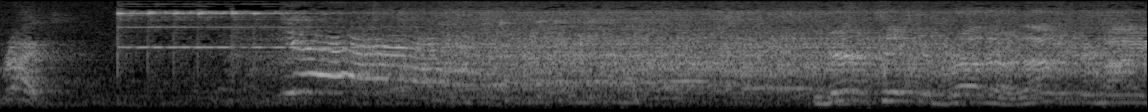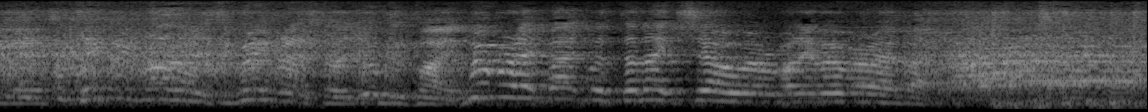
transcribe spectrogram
Right. Yay! You better take your brother. That would be my guess. Take your brother. It's a great restaurant. You'll be fine. We'll be right back with tonight's show, everybody. We'll be right back.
